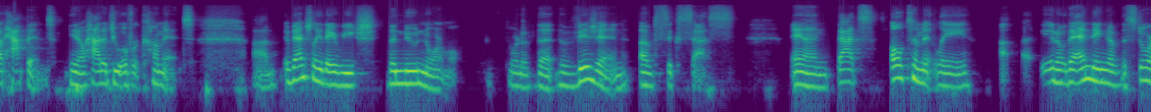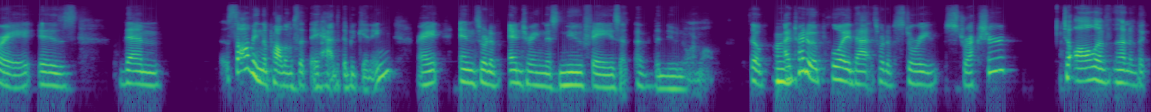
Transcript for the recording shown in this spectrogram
what happened you know how did you overcome it? Um, eventually they reach the new normal sort of the the vision of success. And that's ultimately uh, you know the ending of the story is them solving the problems that they had at the beginning right? And sort of entering this new phase of, of the new normal. So mm. i try to employ that sort of story structure to all of kind of the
